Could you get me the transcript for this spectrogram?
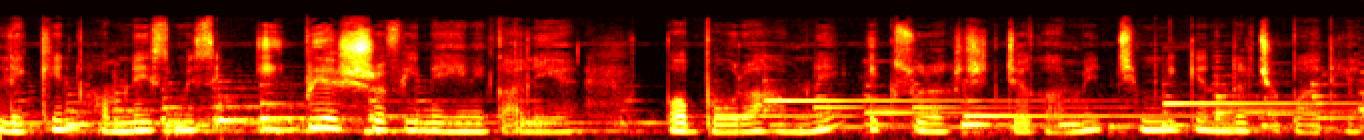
लेकिन हमने इसमें से एक भी अशरफी नहीं निकाली है। वह बोरा हमने एक सुरक्षित जगह में चिमनी के अंदर छुपा दिया।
